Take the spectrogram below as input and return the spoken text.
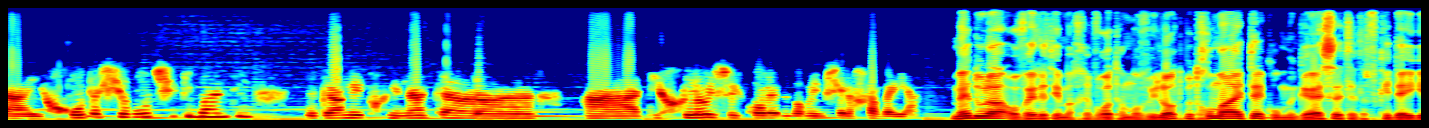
האיכות השירות שקיבלתי, וגם מבחינת התכלול של כל הדברים של החוויה. מדולה עובדת עם החברות המובילות בתחום ההייטק ומגייסת לתפקידי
